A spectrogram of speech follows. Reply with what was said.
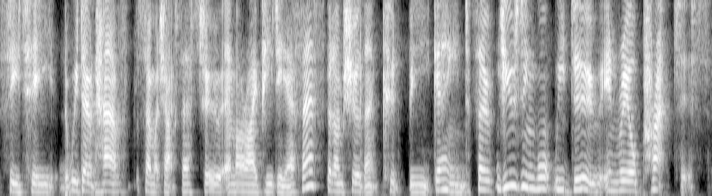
CT. We don't have so much access to MRI PDFF, but I'm sure that could be gained. So using what we do in real practice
